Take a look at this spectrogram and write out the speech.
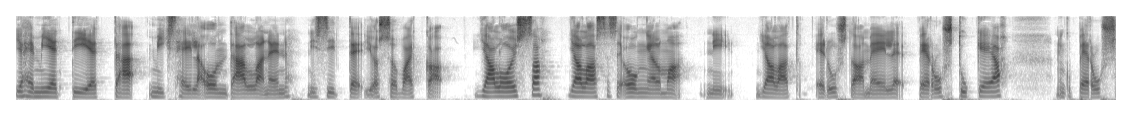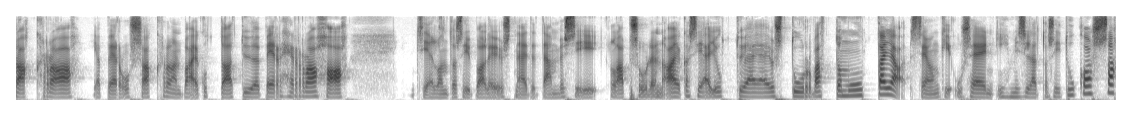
ja he miettii, että miksi heillä on tällainen, niin sitten jos on vaikka jaloissa, jalassa se ongelma, niin jalat edustaa meille perustukea, niin kuin perussakraa, ja perussakraan vaikuttaa työperhe, raha. Siellä on tosi paljon just näitä tämmöisiä lapsuuden aikaisia juttuja ja just turvattomuutta, ja se onkin usein ihmisillä tosi tukossa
